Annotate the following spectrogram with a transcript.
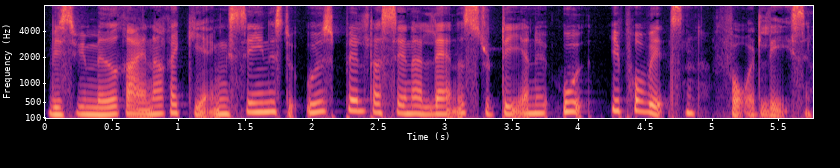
hvis vi medregner regeringens seneste udspil, der sender landets studerende ud i provinsen for at læse.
